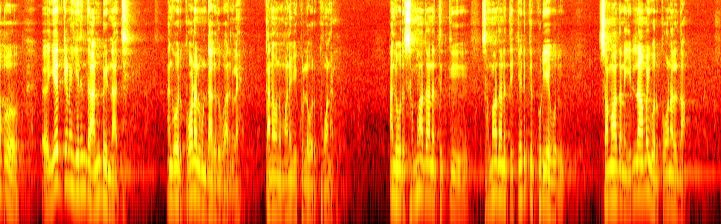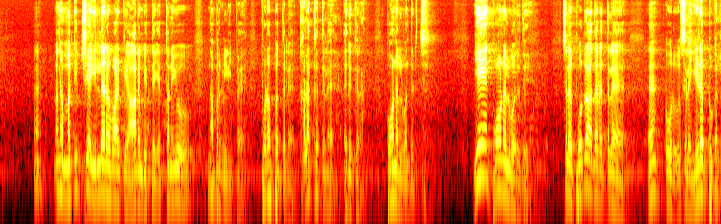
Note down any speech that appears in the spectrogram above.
அப்போது ஏற்கனவே இருந்த அன்பு என்னாச்சு? அங்கே ஒரு கோணல் உண்டாகுது பாருங்களேன். கணவன் மனைவிக்குள்ளே ஒரு கோணல். அங்கே ஒரு சமாதானத்துக்கு சமாதானத்தை கெடுக்கக்கூடிய ஒரு சமாதானம் இல்லாமல் ஒரு கோணல் தான். அஹ், நல்ல மகிழ்ச்சியாக இல்லற வாழ்க்கையை ஆரம்பித்த எத்தனையோ நபர்கள் இப்போ குழப்பத்தில் கலக்கத்தில் இருக்கிறாங்க. கோணல் வந்துடுச்சு. ஏன் கோணல் வருது? சில பொருளாதாரத்தில் ஒரு சில இழப்புகள்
